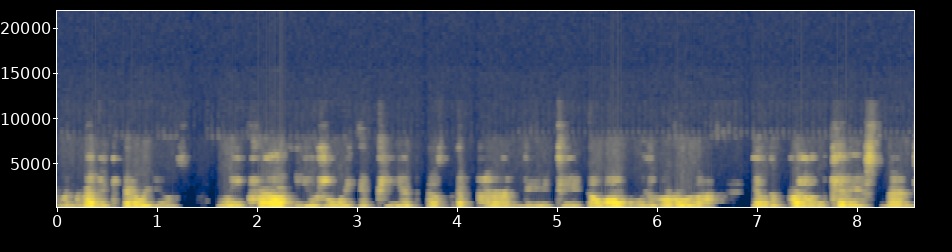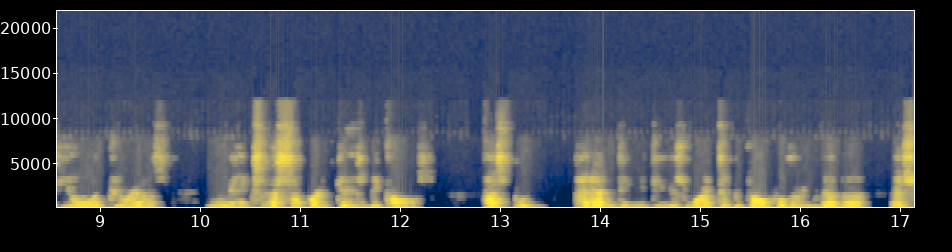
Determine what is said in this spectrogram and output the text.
Rigvedic Aryans, Mitra usually appeared as a paired deity along with Varuna. In the present case, the dual appearance makes a separate case because, firstly, paired deities were typical for the Rigveda as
